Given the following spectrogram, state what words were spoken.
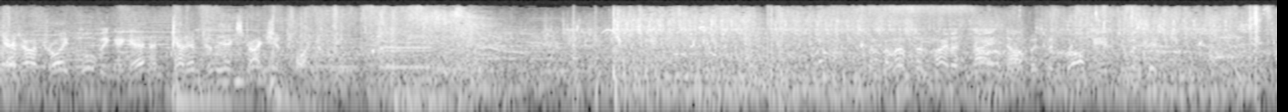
Get our droid moving again and get him to the extraction point. The Sullustan pilot Nien Nunb has been brought in to assist you.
